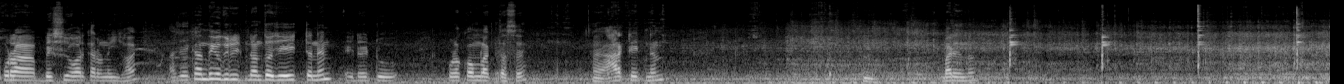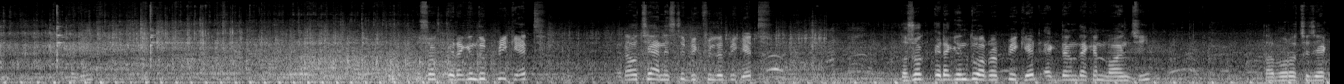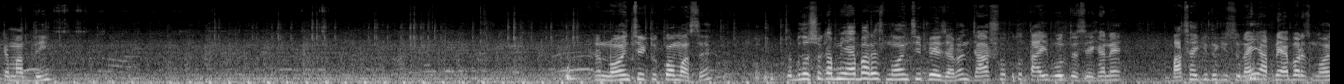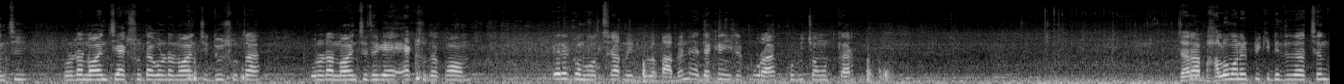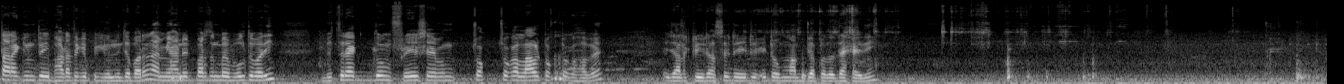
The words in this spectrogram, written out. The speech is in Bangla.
পোড়া বেশি হওয়ার কারণেই হয়। আচ্ছা এখান থেকে দুটি নেন তো যে এইটটা নেন, এটা একটু পুরো কম লাগতেছে। হ্যাঁ আরেকটা এইট নেন। হুম, বাড়ি তো। দর্শক, এটা কিন্তু ক্রিকেট এটা হচ্ছে এনএসটি বিগফিল্ডের ক্রিকেট দর্শক, এটা কিন্তু আপনার পিকেট, একদম দেখেন নয় ইঞ্চি। তারপর হচ্ছে যে একটা মাপ দিই এটা নয় ইঞ্চি একটু কম আছে। তবে দর্শক, আপনি অ্যাভারেজ নয় ইঞ্চি পেয়ে যাবেন। যা সত্য তাই বলতেছে। এখানে বাছাই কিন্তু কিছু নাই। আপনি অ্যাভারেজ নয় ইঞ্চি, কোনোটা নয় ইঞ্চি এক সুতা, কোনোটা নয় ইঞ্চি দুই সুতা, কোনোটা নয় ইঞ্চি থেকে এক সুতা কম। এরকম হচ্ছে আপনি এগুলো পাবেন। এই দেখেন এটার পুরা খুবই চমৎকার। যারা ভালো মানের পিকেট নিতে যাচ্ছেন, তারা কিন্তু এই ভাড়া থেকে পিকেট নিতে পারেন। আমি হান্ড্রেড পার্সেন্ট ভাই বলতে পারি, ভিতরে একদম ফ্রেশ এবং চকচকা, লাল টকটকা হবে। এই যে আরেকটি আছে, এটা এটা- মাপ দিয়ে আপনাদের দেখাই দিই।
